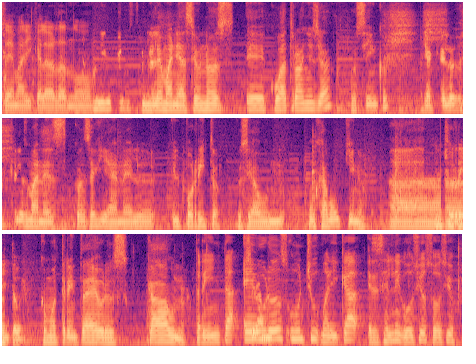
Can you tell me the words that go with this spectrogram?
sé, marica, la verdad no. En Alemania hace unos eh, cuatro años ya, o cinco, ya que los, que los manes conseguían el, el porrito, o sea, un, un jamaiquino, a Un churrito. como 30 euros cada uno. 30 Será- euros un chu. Marica, ese es el negocio socio.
